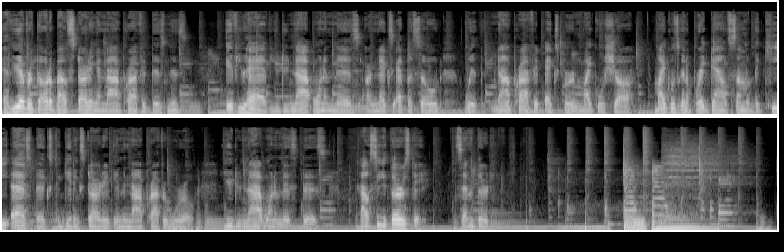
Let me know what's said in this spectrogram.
Have you ever thought about starting a nonprofit business? If you have, you do not want to miss our next episode with nonprofit expert Micheal Shaw. Micheal's going to break down some of the key aspects to getting started in the nonprofit world. You do not want to miss this. I'll see you Thursday, 7:30.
